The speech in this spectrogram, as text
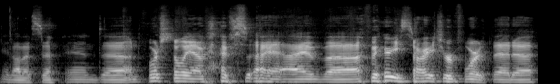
and all that stuff. And uh, unfortunately, I'm I'm, I, am uh, very sorry to report that uh,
